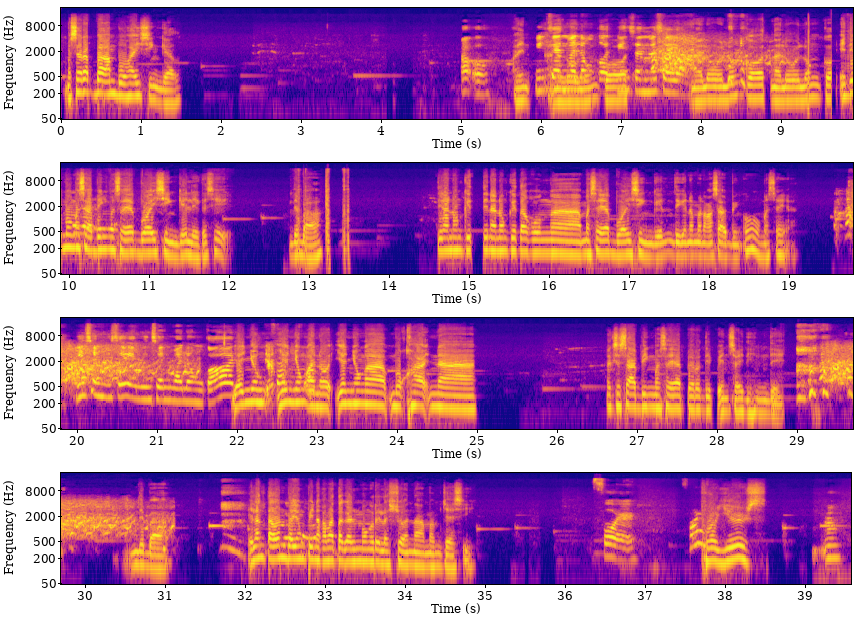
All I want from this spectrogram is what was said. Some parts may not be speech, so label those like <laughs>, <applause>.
Masarap ba ang buhay single? Oo. Ay, Minsan malungkot, minsan masaya. Nalulungkot, <laughs> nalulungkot. Hindi mo masabing masaya buhay single eh kasi 'di ba? Tinanong kit tinanong kita kung ah, masaya buhay single, hindi ka naman nakasabing, "Oh, masaya." Minsan masaya, minsan malungkot. Yan yung yan yung ano, yan yung ah, mukha na nagsasabing masaya pero deep inside hindi. <laughs> 'Di ba? Ilang taon ba yung pinakamatagal mong relasyon na Ma'am Jessie? Four. Four years. Mm.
